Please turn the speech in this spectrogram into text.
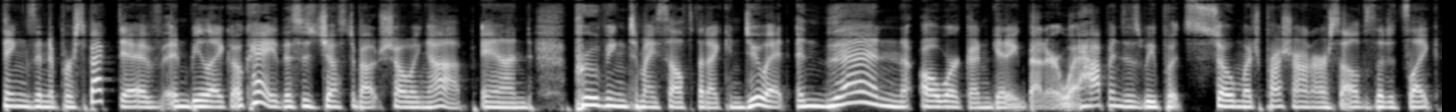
things into perspective and be like, okay, this is just about showing up and proving to myself that I can do it. And then I'll work on getting better. What happens is we put so much pressure on ourselves that it's like,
